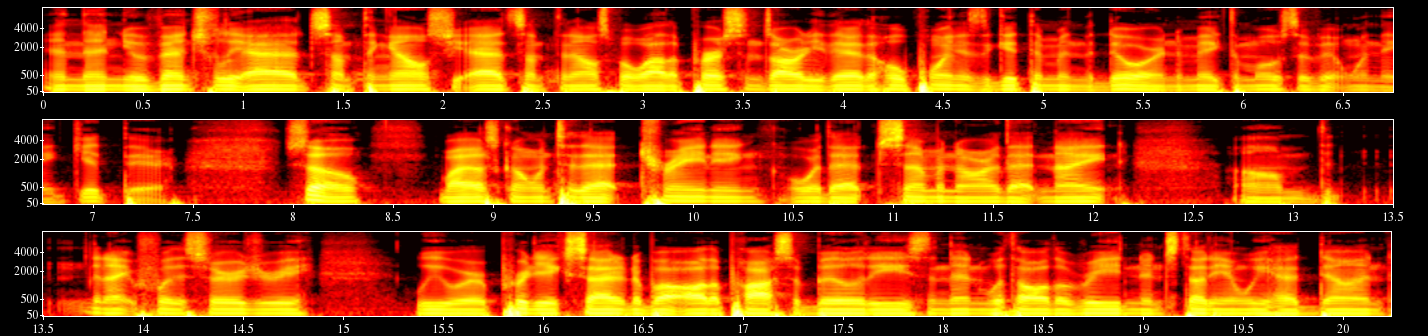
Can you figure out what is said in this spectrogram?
and then you eventually add something else, you add something else. But while the person's already there, the whole point is to get them in the door and to make the most of it when they get there. So, by us going to that training or that seminar that night, um, the, the night before the surgery, we were pretty excited about all the possibilities. And then with all the reading and studying we had done,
